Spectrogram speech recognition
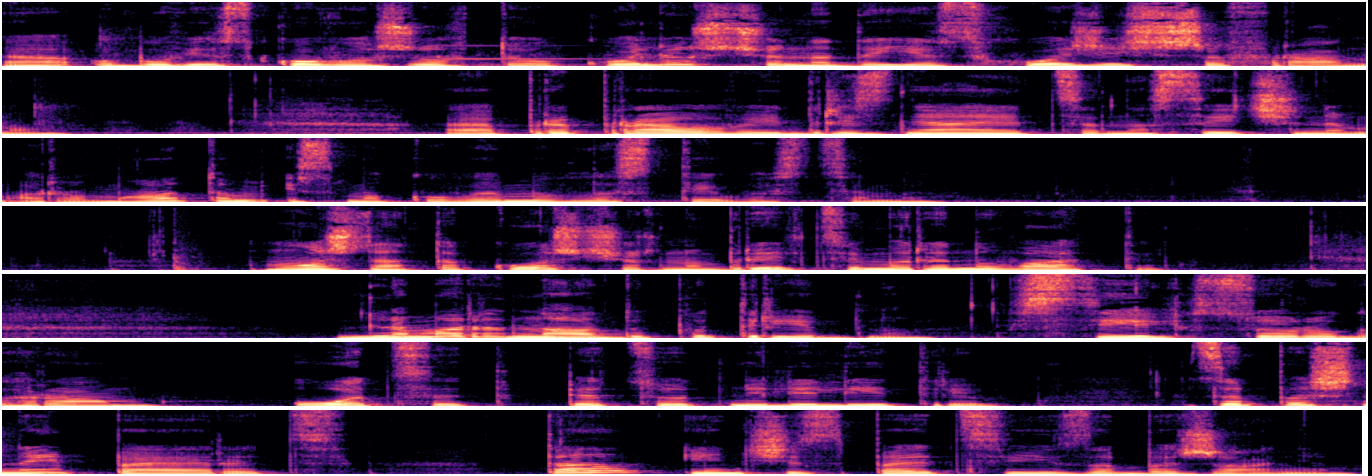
е, обов'язково жовтого кольору, що надає схожість шафраном. Е, Приправа відрізняється насиченим ароматом і смаковими властивостями. Можна також чорнобривці маринувати. Для маринаду потрібно сіль 40 г, оцет 500 мл, запашний перець та інші спеції за бажанням.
